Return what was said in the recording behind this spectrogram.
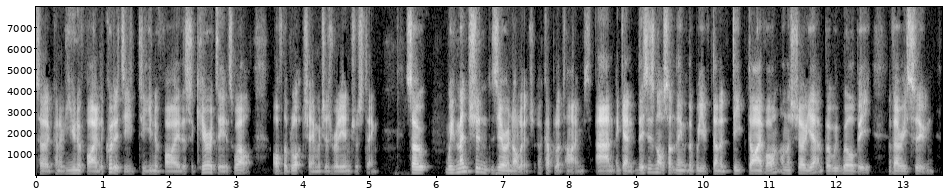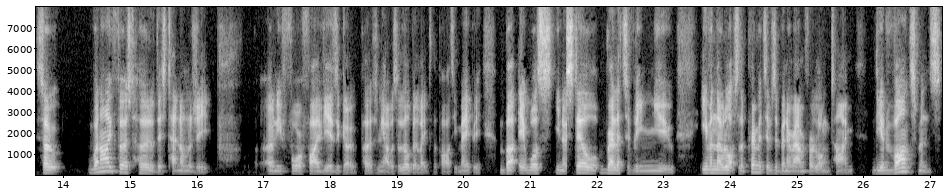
to kind of unify liquidity, to unify the security as well of the blockchain, which is really interesting. So we've mentioned zero knowledge a couple of times and again this is not something that we've done a deep dive on on the show yet but we will be very soon. So when i first heard of this technology only four or five years ago personally i was a little bit late to the party maybe but it was you know still relatively new. Even though lots of the primitives have been around for a long time the advancements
